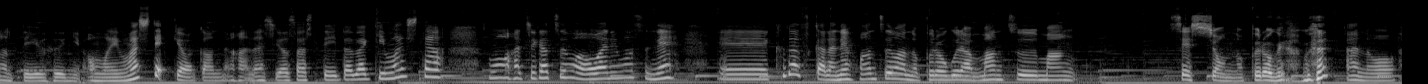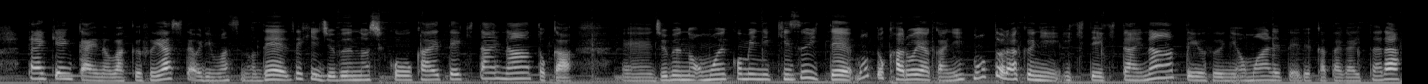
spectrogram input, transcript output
なんていうふうに思いまして今日はこんなお話をさせていただきました。もう8月も終わりますね、えー、9月からねワンツーワンのプログラムマンツーマンセッションのプログラム あの体験会の枠増やしておりますので是非自分の思考を変えていきたいなとか、えー、自分の思い込みに気づいてもっと軽やかにもっと楽に生きていきたいなっていうふうに思われている方がいたら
